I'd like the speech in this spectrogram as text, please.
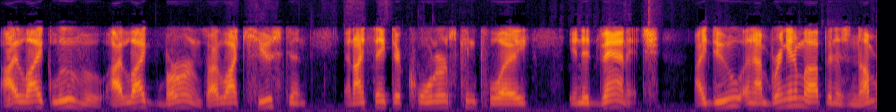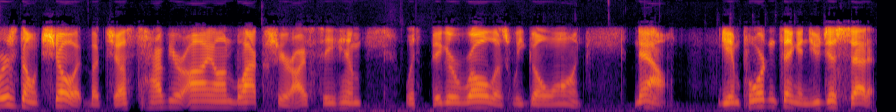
I like Luvu, I like Burns, I like Houston, and I think their corners can play in advantage. I do, and I'm bringing him up, and his numbers don't show it, but just have your eye on Blackshear. I see him with bigger role as we go on. Now, the important thing, and you just said it,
